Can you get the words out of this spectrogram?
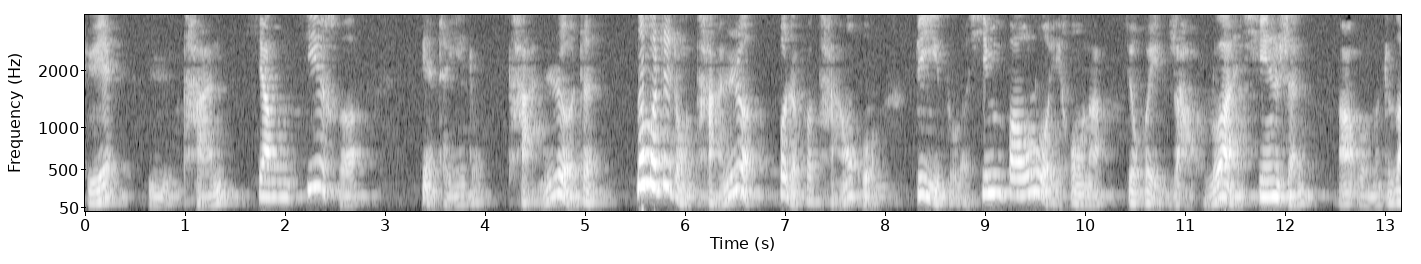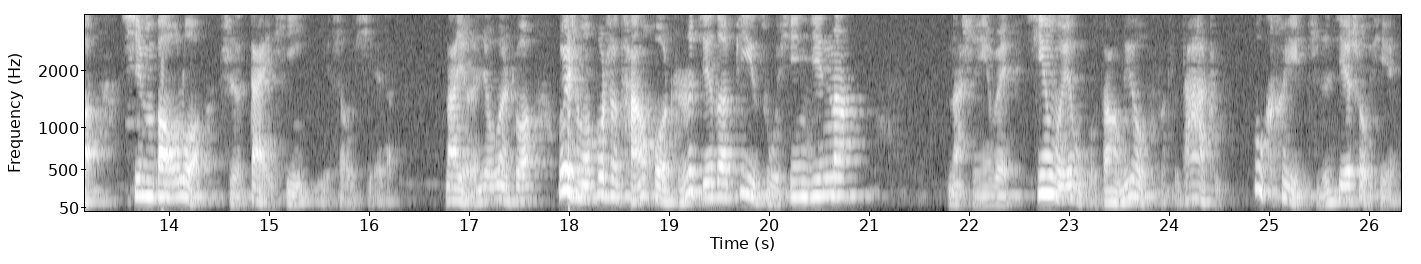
邪与痰相结合，变成一种痰热症。那么这种痰热或者说痰火。闭阻了心包络以后呢，就会扰乱心神啊。我们知道心包络是带心也受邪的。那有人就问说，为什么不是痰火直接的闭阻心经呢？那是因为心为五脏六腑之大主，不可以直接受邪。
